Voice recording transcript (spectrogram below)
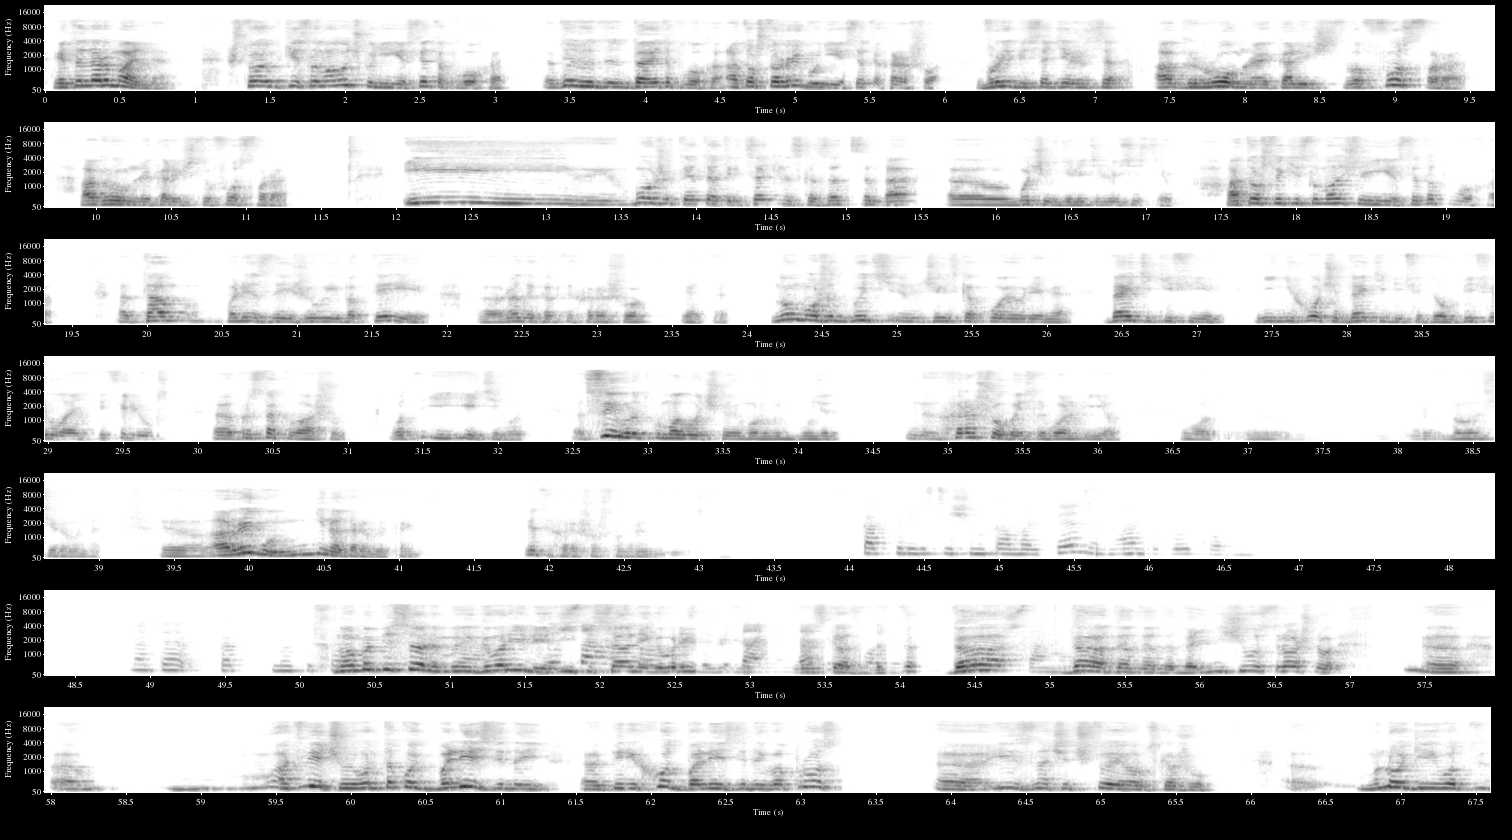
Это нормально. Что кисломолочку не ест, это плохо. Да, это плохо. А то, что рыбу не ест, это хорошо. В рыбе содержится огромное количество фосфора. Огромное количество фосфора. И может это отрицательно сказаться на э, мочевыделительную систему. А то, что кисломолочку не ест, это плохо. Там полезные живые бактерии, э, надо как-то хорошо это. Ну, может быть, э, через какое время. Дайте кефир. Не, не хочет, дайте бифидол, бифилайз, бифилюкс, э, простоквашу. Вот и эти вот. Сыворотку молочную, может быть, будет. Хорошо бы, если бы он ел. Вот. Балансированно. Э, А рыбу не надо рыбой кормить. Это хорошо, что он рыбу не ест. Как перевести щенка Мальтеза на другой корм? Ну, это как мы писали. Ну, а мы писали, мы Да. говорили, То и самое, писали, и говорили, воспитанием, да, рассказывали. Да, да. Да, да, да, да, да, и ничего страшного. Э, э, Отвечу, он такой болезненный э, переход, болезненный вопрос. Э, И, значит, что я вам скажу? Э, Многие вот,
